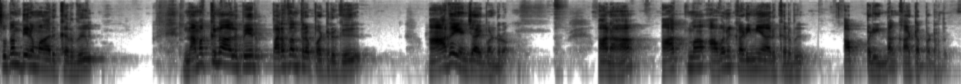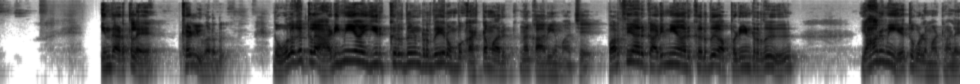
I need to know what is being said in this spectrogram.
சுதந்திரமாக இருக்கிறது. நமக்கு நாலு பேர் பரதந்திரப்பட்டிருக்கு அதை என்ஜாய் பண்ணுறோம் ஆனால் ஆத்மா அவனுக்கு அடிமையாக இருக்கிறது அப்படின்னு தான் காட்டப்படுறது. இந்த இடத்துல கேள்வி வருது. இந்த உலகத்தில் அடிமையாக இருக்கிறதுன்றதே ரொம்ப கஷ்டமாக இருக்குன்னா காரியமாச்சே. ஒருத்தையாருக்கு அடிமையாக இருக்கிறது அப்படின்றது யாருமே ஏற்றுக்கொள்ள மாட்டாளே.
